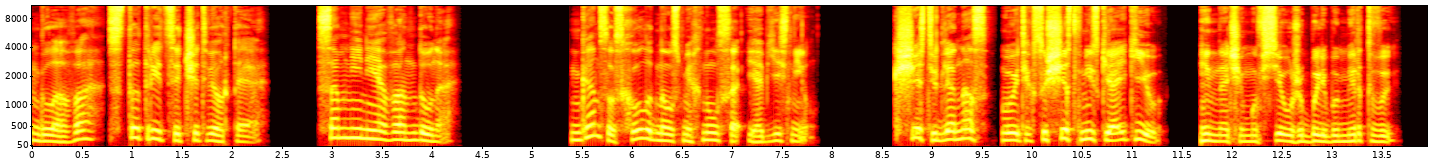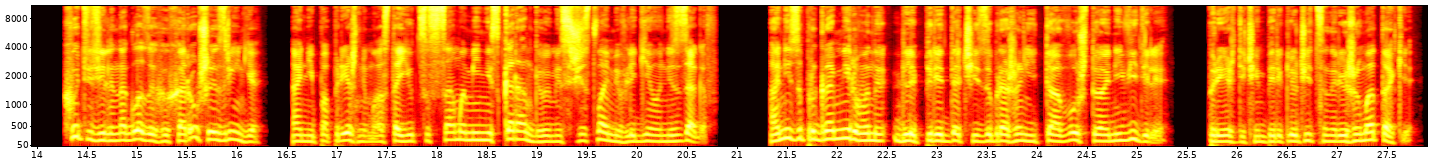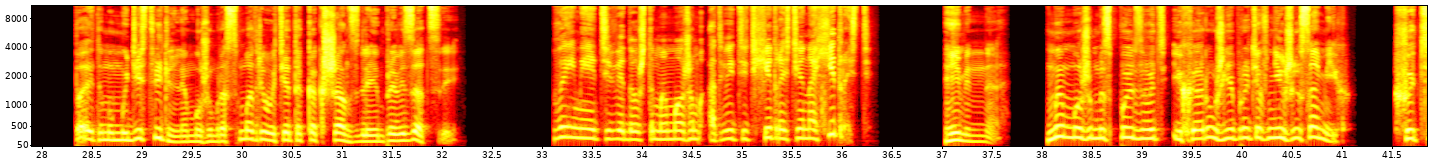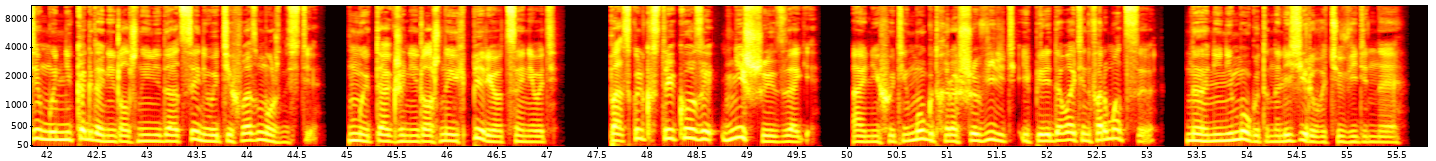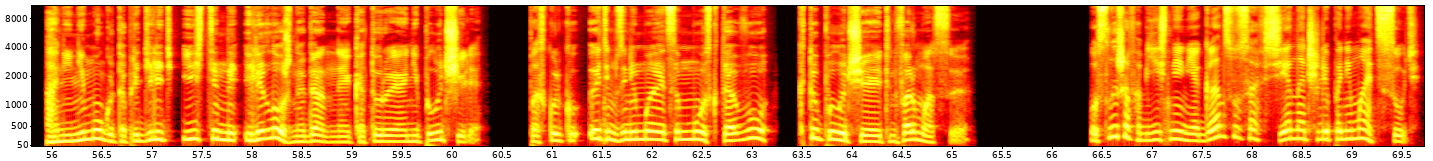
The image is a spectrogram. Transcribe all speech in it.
Глава 134. Сомнения Ван Дуна. Гансус холодно усмехнулся и объяснил. «К счастью для нас, у этих существ низкий IQ, иначе мы все уже были бы мертвы. Хоть у зеленоглазых и хорошее зрение, они по-прежнему остаются самыми низкоранговыми существами в Легионе Загов. Они запрограммированы для передачи изображений того, что они видели, прежде чем переключиться на режим атаки. Поэтому мы действительно можем рассматривать это как шанс для импровизации. Вы имеете в виду, что мы можем ответить хитростью на хитрость? Именно. Мы можем использовать их оружие против них же самих. Хотя мы никогда не должны недооценивать их возможности. Мы также не должны их переоценивать. Поскольку стрекозы – низшие заги, они хоть и могут хорошо видеть и передавать информацию, но они не могут анализировать увиденное. Они не могут определить истинные или ложные данные, которые они получили, поскольку этим занимается мозг того, кто получает информацию. Услышав объяснение Гансуса, все начали понимать суть.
